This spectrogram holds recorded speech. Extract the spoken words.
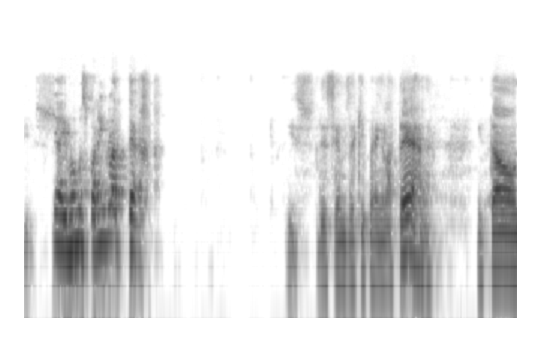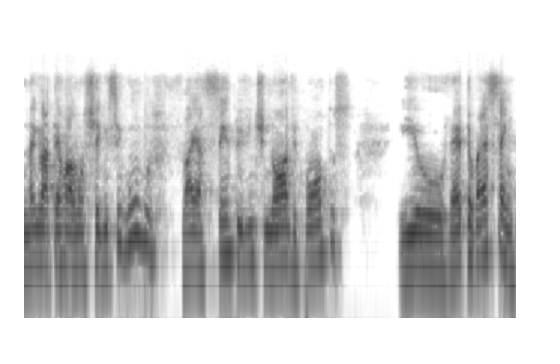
Isso. E aí vamos para a Inglaterra. Isso. Descemos aqui para a Inglaterra. Então, na Inglaterra, o Alonso chega em segundo, vai a 129 pontos e o Vettel vai a 100,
